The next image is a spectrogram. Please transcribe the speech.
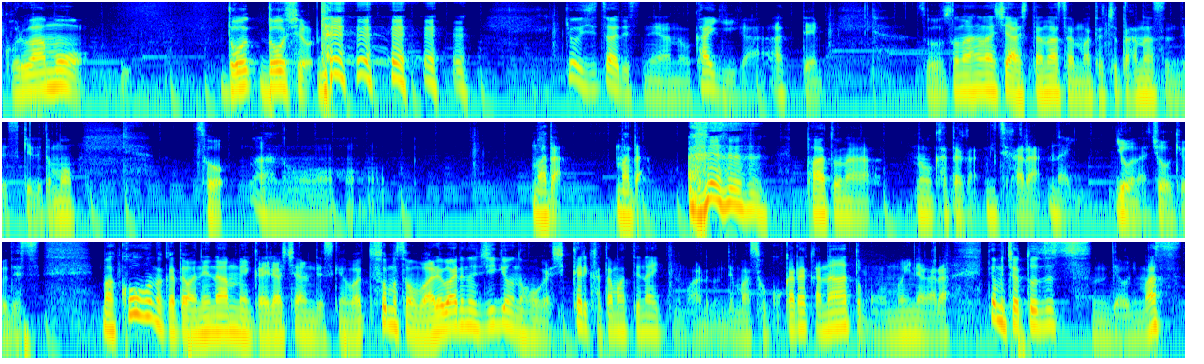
これはもうどどうしよう。今日実はですねあの会議があってそうその話は明日の朝またちょっと話すんですけれどもそうあのー、まだまだ パートナーの方が見つからないような状況です。まあ、候補の方はね何名かいらっしゃるんですけどそもそも我々の事業の方がしっかり固まってないっていうのもあるので、まあ、そこからかなとも思いながらでもちょっとずつ進んでおります。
